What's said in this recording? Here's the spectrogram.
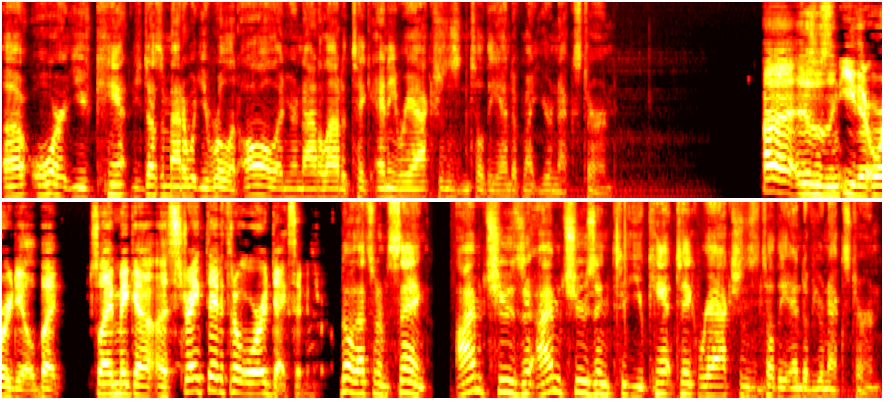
Uh, or you can't. It doesn't matter what you roll at all, and you're not allowed to take any reactions until the end of my, your next turn. Uh, this was an either or deal, but so I make a, a strength saving throw or a dex saving throw. No, that's what I'm saying. I'm choosing. I'm choosing to. You can't take reactions until the end of your next turn.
